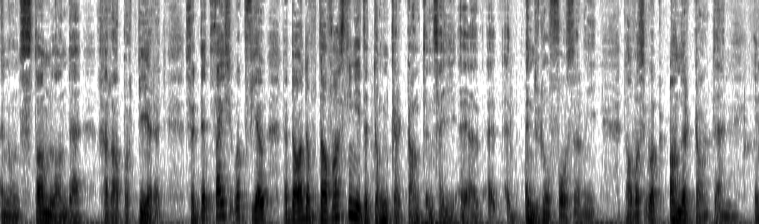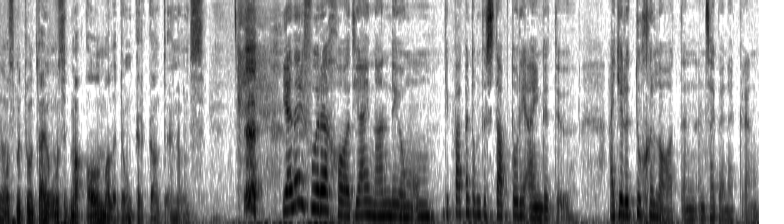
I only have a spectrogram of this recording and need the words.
in ons stamlande gerapporteer het. So dit wys ook vir jou dat daar daar was nie net 'n donker kant in sy uh, uh, uh, in Rudolf Vosser nie. Daar was ook ander kante. Mm. En ons moet onthou ons het maar almal 'n donker kant in ons. Jy het nou die voorreg gehad jy en Nandi om om die pad met hom te stap tot die einde toe. Hy het julle toegelaat in in sy binnekring.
